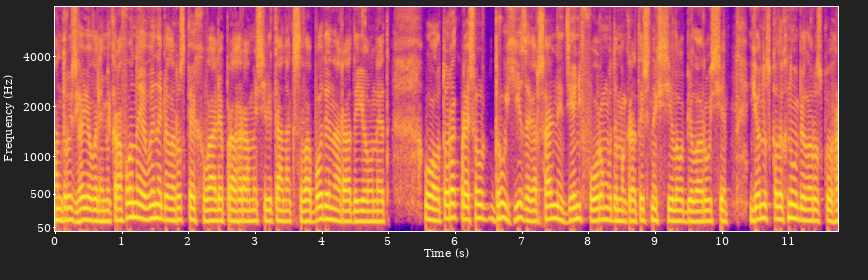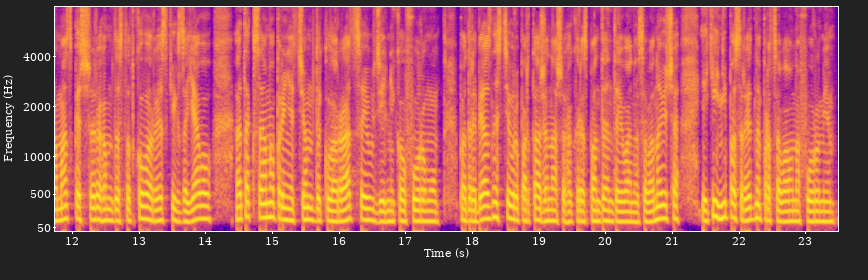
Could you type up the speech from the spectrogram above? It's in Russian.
Андрусь гаёвалі мікрафона і вы на беларускай хвалі праграмы світанак свабоды на радыёнет. У аўторак прайшоў другі завяршальны дзень форуму дэмакратычных сілаў Беларусі. Ён ускалыхнуў беларускую грамадскасць шэрагам дастаткова рэзкіх заяваў, а таксама прыняццём дэкларацыі ўдзельнікаў форуму. Падрабязнасці ў рэпартажы нашага корэспандэнта Івана Савановича, які непасрэдна працаваў на форуме.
